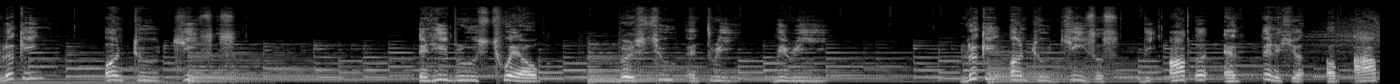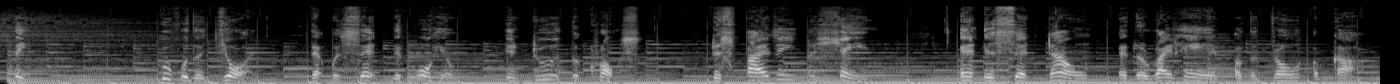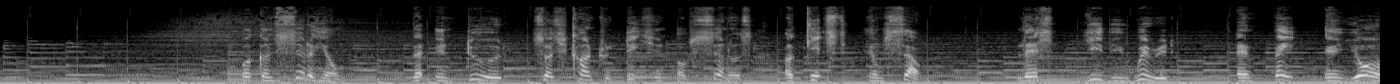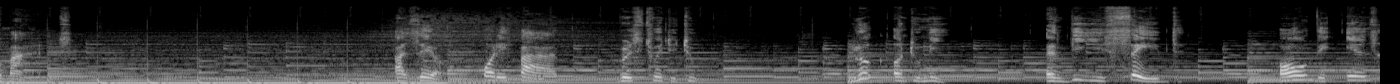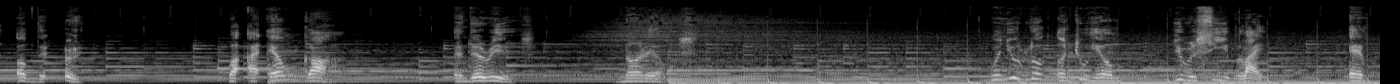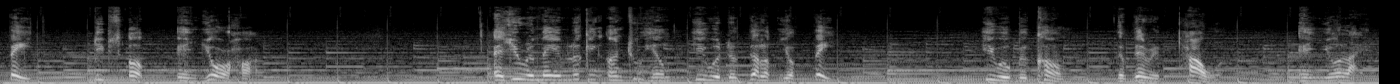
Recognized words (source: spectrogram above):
looking unto Jesus. In Hebrews 12, verse 2 and 3, we read, Looking unto Jesus, the author and finisher of our faith, who for the joy that was set before him endured the cross, despising the shame, and is set down at the right hand of the throne of God. But consider him that endured such contradiction of sinners against himself, lest ye be wearied and faint in your minds. Isaiah 45, verse 22. Look unto me, and be ye saved, all the ends of the earth. For I am God, and there is none else. When you look unto him, you receive life, and faith leaps up in your heart. As you remain looking unto him, he will develop your faith. He will become the very power in your life.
